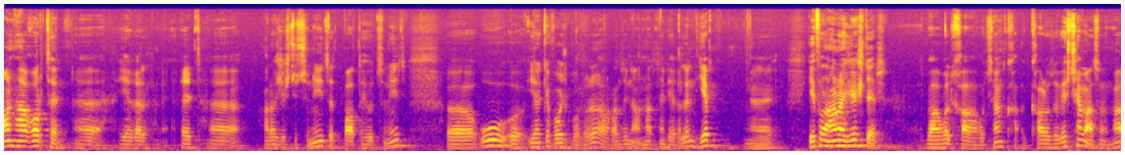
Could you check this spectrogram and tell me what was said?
անհաղորդ են եղել այդ հարաժեշտությունից, այդ պատեհությունից ու իհարկե ոչ բոլորը առանձին անհատներ եղել են եւ երբ որ անհրաժեշտ էր զբաղվել խաղաղության քարոզով ես չեմ ասում, հա,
